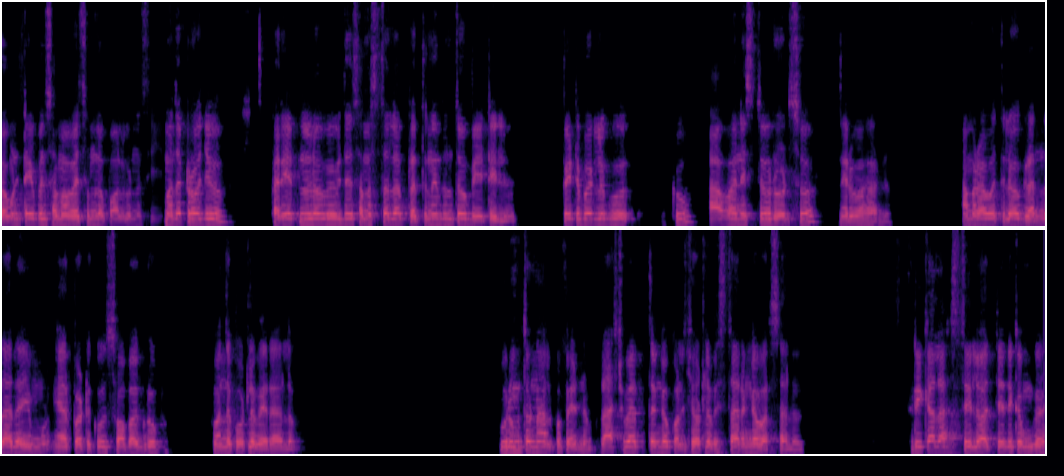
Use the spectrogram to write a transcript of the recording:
రౌండ్ టేబుల్ సమావేశంలో పాల్గొన్న సీఎం మొదటి రోజు పర్యటనలో వివిధ సంస్థల ప్రతినిధులతో భేటీలు. పెట్టుబడులకు ఆహ్వానిస్తూ రోడ్ షో నిర్వహణ. అమరావతిలో గ్రంథాలయం ఏర్పాటుకు శోభా గ్రూప్ వంద కోట్ల విరాళం ఉరుముతున్న అల్పపీడనం రాష్ట్ర వ్యాప్తంగా పలుచోట్ల విస్తారంగా వర్షాలు. శ్రీకాళహస్తిలో అత్యధికంగా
